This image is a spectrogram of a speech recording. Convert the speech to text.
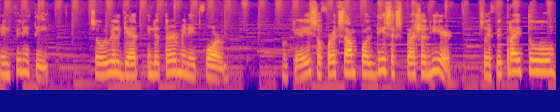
infinity. So we will get indeterminate form. Okay, so for example, this expression here. So if we try to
